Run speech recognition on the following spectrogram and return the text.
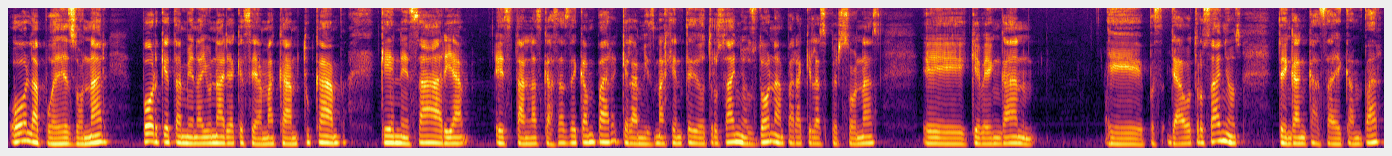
o la puedes donar porque también hay un área que se llama Camp to Camp, que en esa área están las casas de acampar que la misma gente de otros años dona para que las personas eh, que vengan eh, pues ya otros años tengan casa de acampar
